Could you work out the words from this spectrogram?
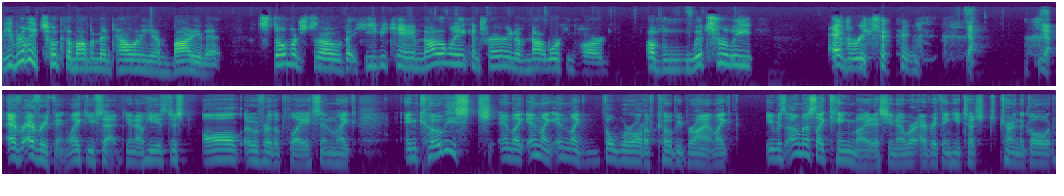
he really took the Mamba mentality and embodied it. So much so that he became not only a contrarian of not working hard, of literally everything. Yeah, yeah, ev- everything. Like you said, you know, he is just all over the place, and like in Kobe's in like in like in like the world of Kobe Bryant, like he was almost like King Midas, you know, where everything he touched turned to gold.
